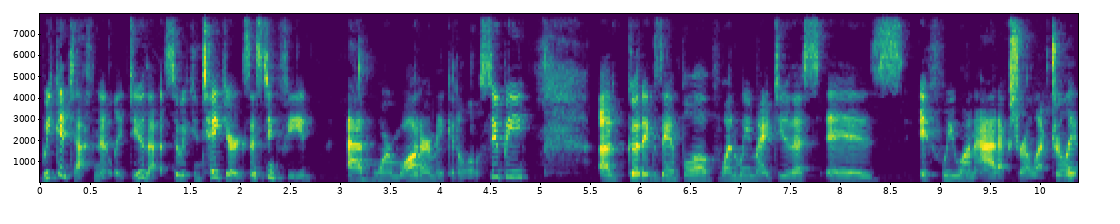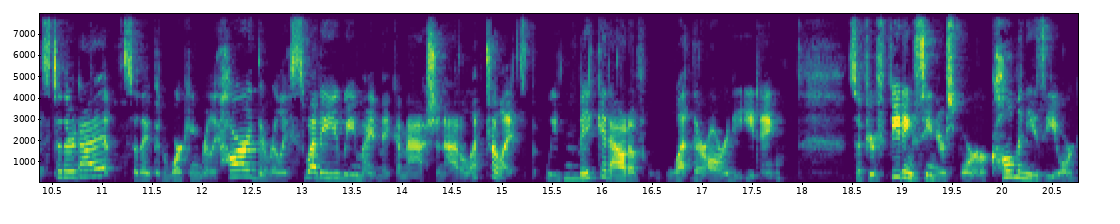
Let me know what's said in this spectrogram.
we could definitely do that. So we can take your existing feed, add warm water, make it a little soupy. A good example of when we might do this is if we want to add extra electrolytes to their diet. So they've been working really hard, they're really sweaty, we might make a mash and add electrolytes, but we'd make it out of what they're already eating. So if you're feeding senior sport or Kalm N' EZ or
